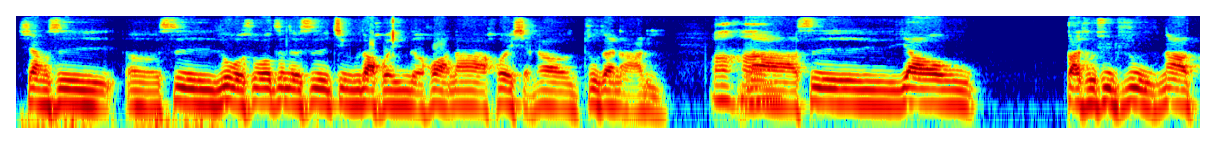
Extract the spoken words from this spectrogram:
像是呃是如果说真的是进入到婚姻的话，那会想要住在哪里？那是要。搬出去住，那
